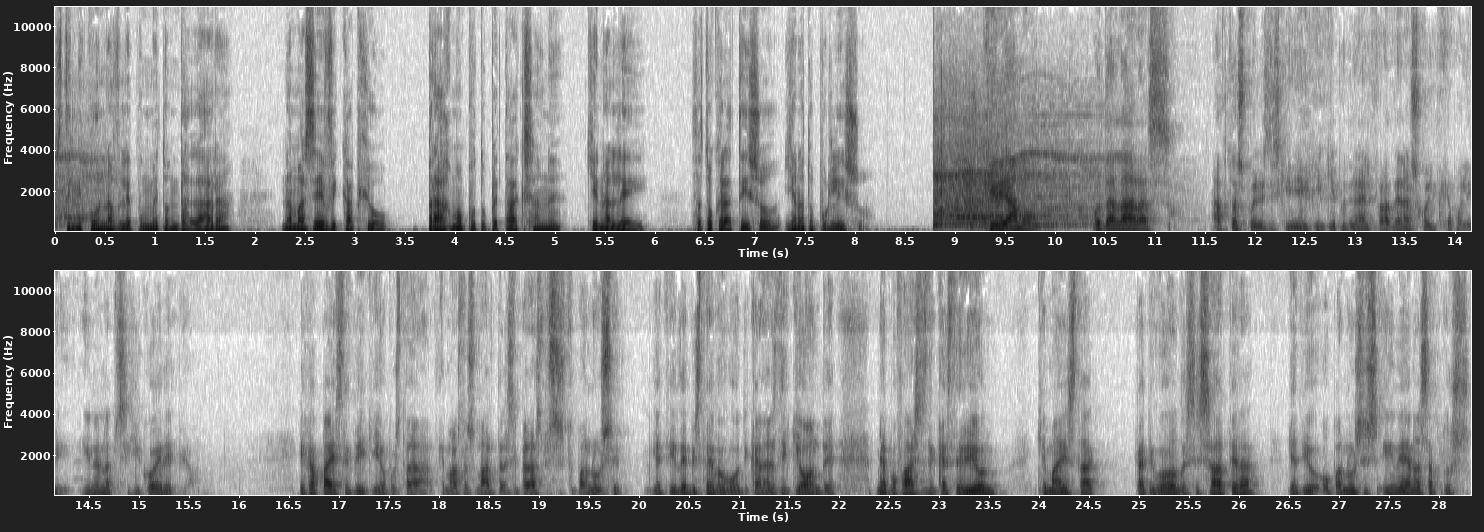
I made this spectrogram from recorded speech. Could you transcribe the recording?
Στην εικόνα βλέπουμε τον Ταλάρα να μαζεύει κάποιο πράγμα που του πετάξανε και να λέει «Θα το κρατήσω για να το πουλήσω». Κυρία μου, ο Νταλάρας αυτός που είναι στη σκηνή εκεί, εκεί που την άλλη φορά δεν ασχολήθηκα πολύ, είναι ένα ψυχικό ερείπιο. Είχα πάει στη δίκη, όπως τα θυμάστε, ως μάρτυρας υπεράσπισης του Πανούση, γιατί δεν πιστεύω εγώ ότι κανένας δικαιώνεται με αποφάσεις δικαστηρίων και μάλιστα κατηγορώντας τη σάτυρα, γιατί ο Πανούσης είναι ένας από τους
